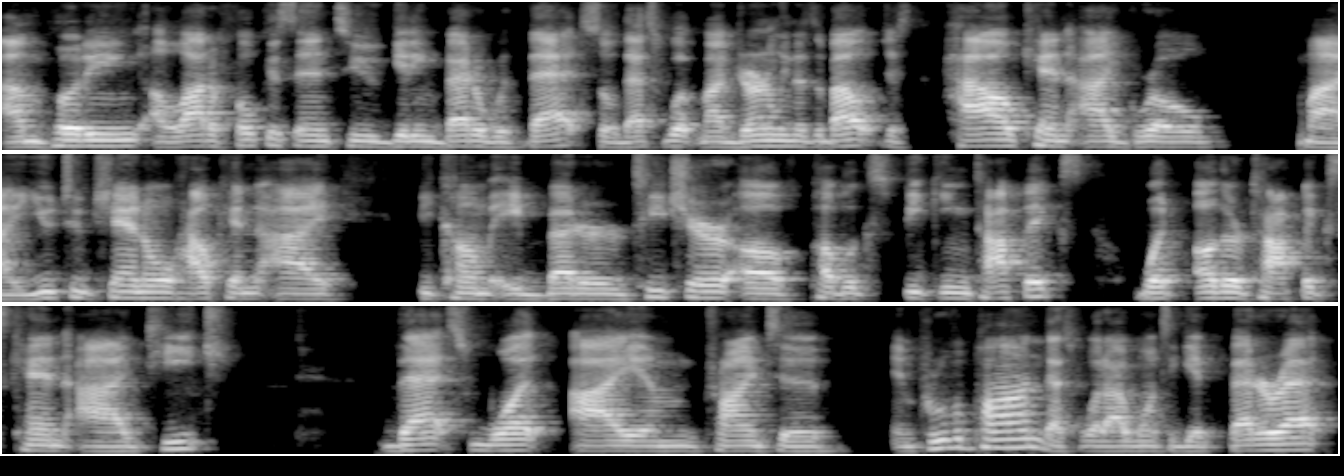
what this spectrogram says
I'm putting a lot of focus into getting better with that. So, that's what my journaling is about. Just how can I grow my YouTube channel? How can I become a better teacher of public speaking topics? What other topics can I teach? That's what I am trying to improve upon. That's what I want to get better at.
